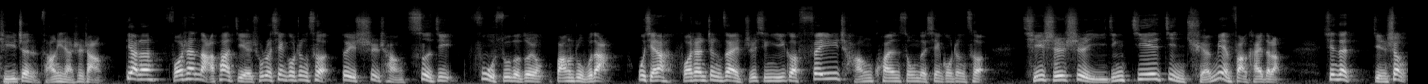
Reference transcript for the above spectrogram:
提振房地产市场。第二呢，佛山哪怕解除了限购政策，对市场刺激复苏的作用帮助不大。目前啊，佛山正在执行一个非常宽松的限购政策，其实是已经接近全面放开的了。现在仅剩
